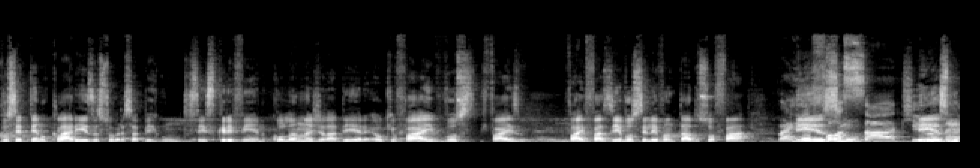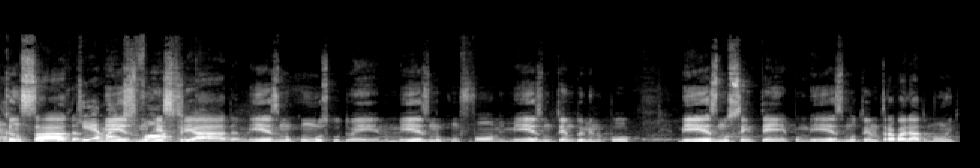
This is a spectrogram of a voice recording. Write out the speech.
Você tendo clareza sobre essa pergunta, você escrevendo, colando na geladeira, é o que faz, faz vai fazer você levantar do sofá vai mesmo aquilo, mesmo né? cansada, é mesmo forte, resfriada, né? mesmo com o músculo doendo, mesmo com fome, mesmo tendo dormido pouco, mesmo sem tempo, mesmo tendo trabalhado muito,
